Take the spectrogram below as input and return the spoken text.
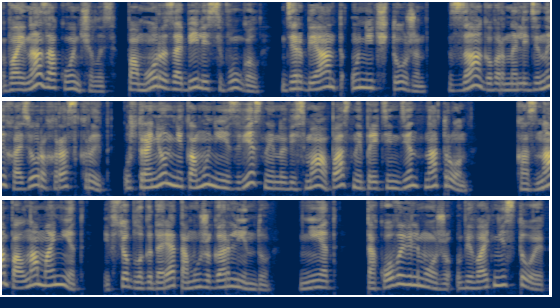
Война закончилась, поморы забились в угол, Дербиант уничтожен, заговор на ледяных озерах раскрыт, устранен никому неизвестный, но весьма опасный претендент на трон. Казна полна монет, и все благодаря тому же Гарлинду. Нет, такого вельможу убивать не стоит.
